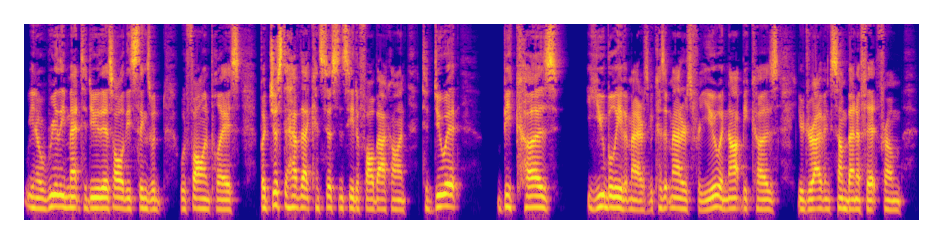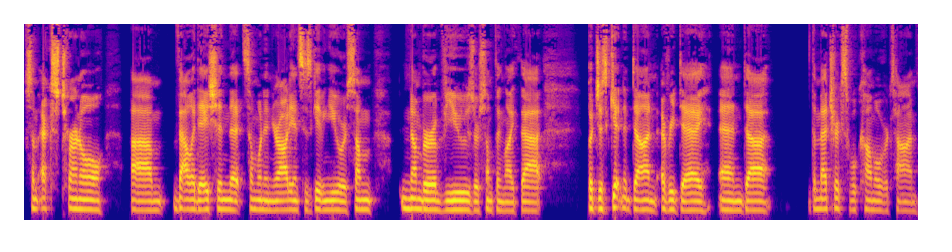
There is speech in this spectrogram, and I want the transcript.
you know, really meant to do this, all these things would would fall in place. But just to have that consistency to fall back on, to do it because you believe it matters, because it matters for you, and not because you're deriving some benefit from some external um, validation that someone in your audience is giving you, or some number of views, or something like that but just getting it done every day and uh, the metrics will come over time.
